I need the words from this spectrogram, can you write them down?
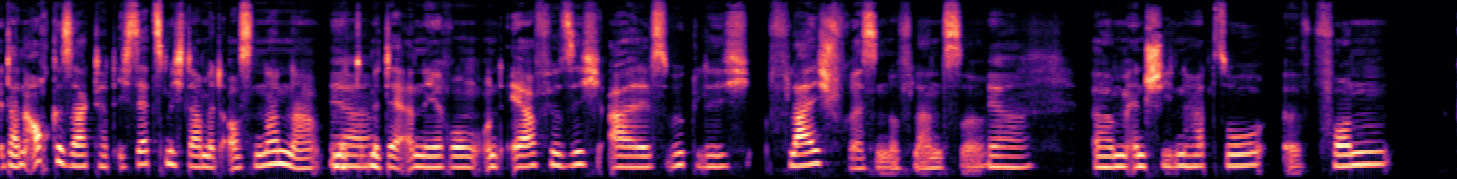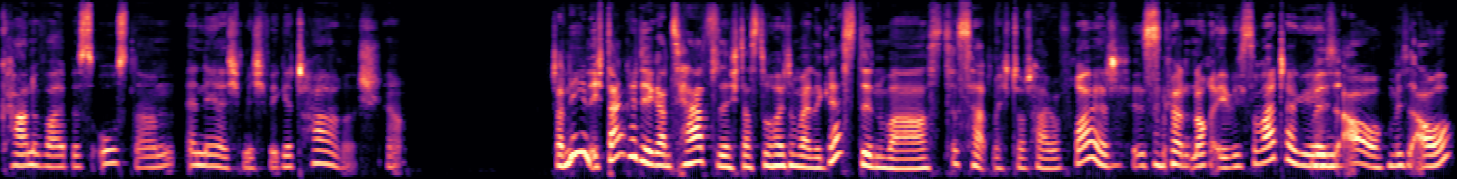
dann auch gesagt hat, ich setze mich damit auseinander mit, Ja. mit der Ernährung und er für sich als wirklich fleischfressende Pflanze Ja. ähm, entschieden hat, so äh, von Karneval bis Ostern ernähre ich mich vegetarisch. Ja, Janine, ich danke dir ganz herzlich, dass du heute meine Gästin warst. das hat mich total gefreut. Es könnte noch ewig so weitergehen. Mich auch, mich auch.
